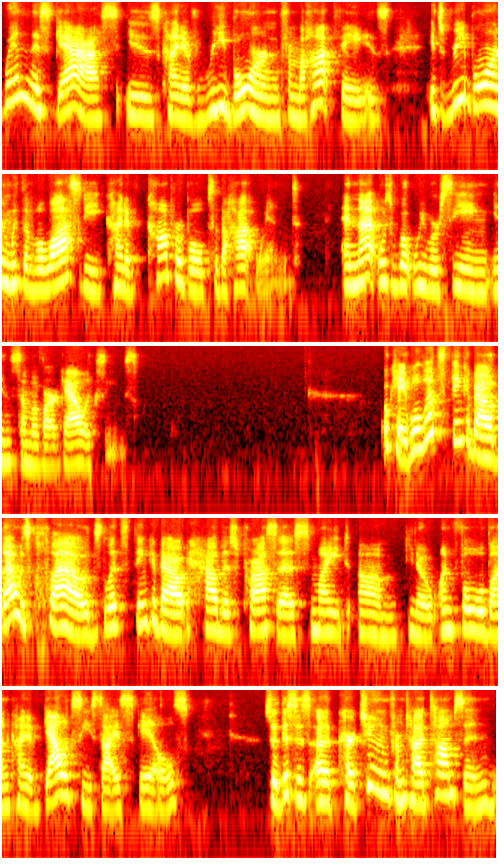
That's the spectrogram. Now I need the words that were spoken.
when this gas is kind of reborn from the hot phase, it's reborn with a velocity kind of comparable to the hot wind. And that was what we were seeing in some of our galaxies. Okay, well, let's think about, that was clouds. Let's think about how this process might, um, you know, unfold on kind of galaxy size scales. So this is a cartoon from Todd Thompson,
